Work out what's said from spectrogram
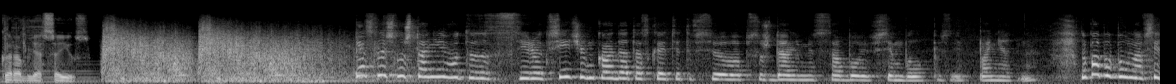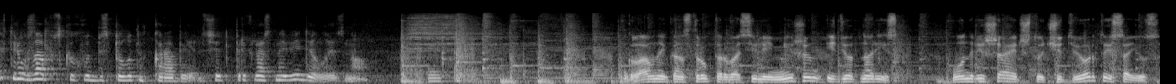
корабля «Союз». Слышала, что они вот с Юрием Алексеевичем, когда, так сказать, это все обсуждали между собой, всем было понятно. Но папа был на всех трех запусках вот беспилотных кораблей. Все это прекрасно видел и знал. Главный конструктор Василий Мишин идет на риск. Он решает, что четвертый «Союз»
